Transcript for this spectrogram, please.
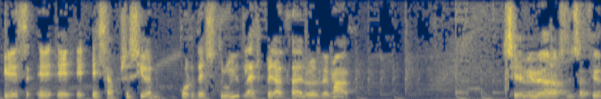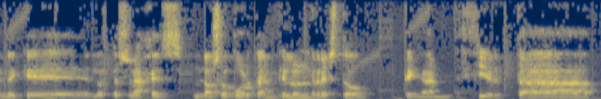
que es eh, eh, eh, esa obsesión por destruir la esperanza de los demás. Sí, a mí me da la sensación de que los personajes no soportan que el resto tengan cierta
